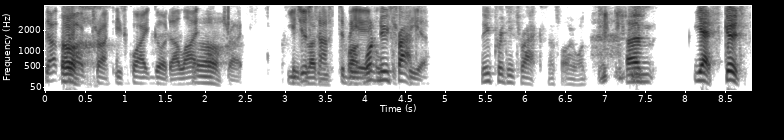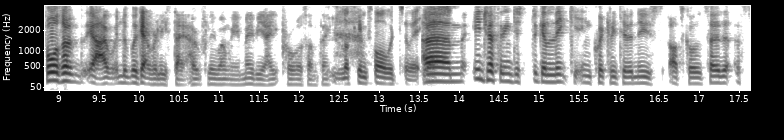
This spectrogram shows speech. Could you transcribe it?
that Oh. Prague track is quite good. I like Oh. that track. See You just have to be Prague. What new to tracks? steer. New pretty tracks. That's what I want. Um, yes, good. Forza. Yeah, we'll get a release date hopefully, won't we? Maybe April or something. Looking forward to it. Yes. Um, interestingly, just to link it in quickly to a news article. So that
